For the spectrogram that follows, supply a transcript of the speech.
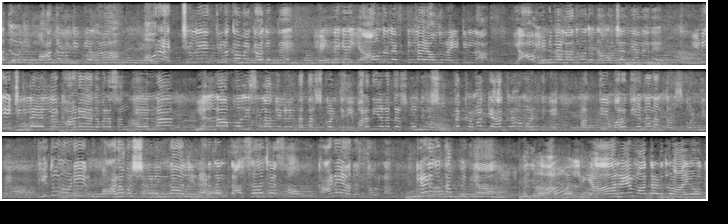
ಅದು ಮಾತಾಡೋದಿದೆಯಲ್ಲ, ಅವ್ರು ಆಕ್ಚುಲಿ ತಿಳ್ಕೋಬೇಕಾಗತ್ತೆ. ಹೆಣ್ಣಿಗೆ ಯಾವ್ದು ಲೆಫ್ಟ್ ಇಲ್ಲ, ಯಾವ್ದು ರೈಟ್ ಇಲ್ಲ. ಯಾವ ಹೆಣ್ಣು ಮೇಲಾದರೂ ಅದು ದೌರ್ಜನ್ಯನೇ. ಇಡೀ ಜಿಲ್ಲೆಯಲ್ಲಿ ಕಾಣೆಯಾದವರ ಸಂಖ್ಯೆಯನ್ನ ಎಲ್ಲ ಪೊಲೀಸ್ ಇಲಾಖೆಗಳಿಂದ ತರಿಸ್ಕೊಳ್ತೀನಿ ವರದಿಯನ್ನು ತರಿಸ್ಕೊಳ್ತೀನಿ ಸೂಕ್ತ ಕ್ರಮಕ್ಕೆ ಆಗ್ರಹ ಮಾಡ್ತೀವಿ ಪ್ರತಿ ವರದಿಯನ್ನ ನಾನು ತರಿಸ್ಕೊಳ್ತೀನಿ. ಇದು ನೋಡಿ ಬಹಳ ವರ್ಷಗಳಿಂದ ಅಲ್ಲಿ ನಡೆದಂತ ಅಸಹಜ ಸಾವು ಕಾಣೆಯಾದಂಥವ್ರನ್ನ. ಕೇಳೋದು ತಪ್ಪಿದ್ಯಾ? ಅಲ್ಲಿ ಯಾರೇ ಮಾತಾಡಿದ್ರು ಆಯೋಗ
